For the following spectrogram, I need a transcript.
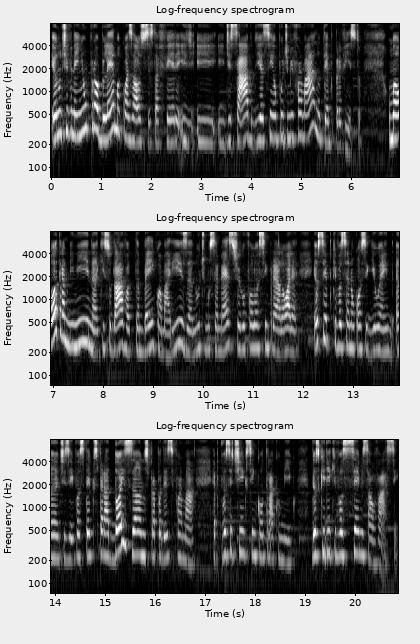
eu não tive nenhum problema com as aulas de sexta-feira e, e, e, de sábado, e assim eu pude me formar no tempo previsto. Uma outra menina que estudava também com a Marisa no último semestre chegou e falou assim para ela: Olha, eu sei porque você não conseguiu antes e você teve que esperar dois anos para poder se formar. É porque você tinha que se encontrar comigo. Deus queria que você me salvasse.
